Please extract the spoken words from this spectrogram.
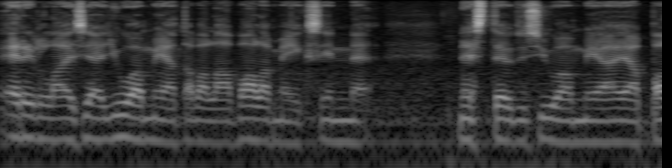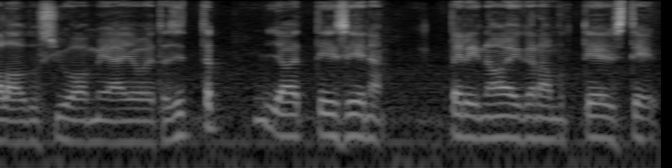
erilaisia juomia tavallaan valmiiksi sinne, nesteytysjuomia ja palautusjuomia, joita sitten jaettiin siinä pelin aikana, mutta tietysti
